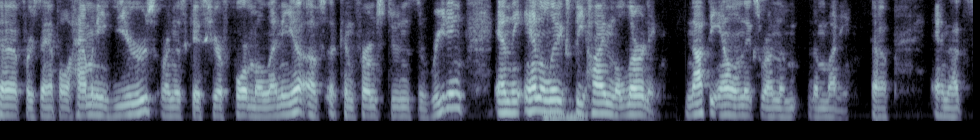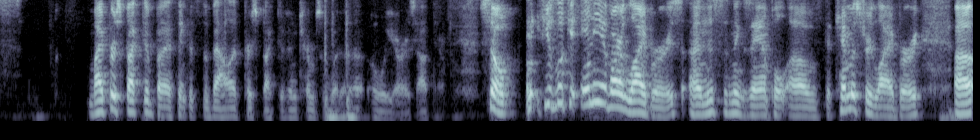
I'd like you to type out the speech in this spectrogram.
uh, for example, how many years, or in this case here, four millennia of uh, confirmed students of reading, and the analytics behind the learning, not the analytics around the, the money. Uh, and that's my perspective, but I think it's the valid perspective in terms of what OER is out there. So if you look at any of our libraries, and this is an example of the chemistry library, uh,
